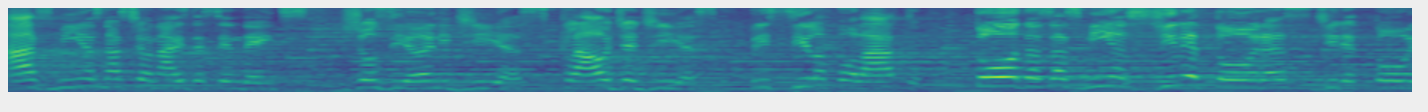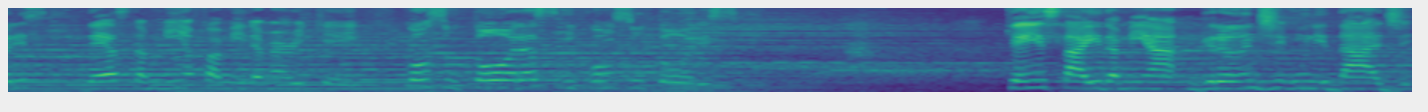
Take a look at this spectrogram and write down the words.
as minhas nacionais descendentes, Josiane Dias, Cláudia Dias, Priscila Polato, todas as minhas diretoras, diretores desta minha família Mary Kay, consultoras e consultores quem está aí da minha grande unidade,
